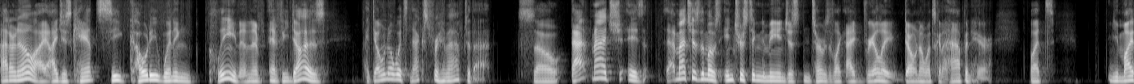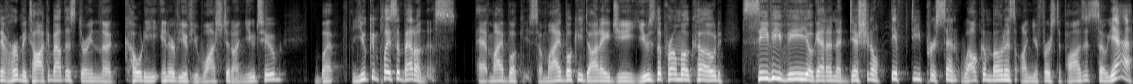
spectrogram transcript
I don't know. I, I just can't see Cody winning clean. And if, if he does, I don't know what's next for him after that. So that match is that match is the most interesting to me and just in terms of like I really don't know what's going to happen here. But you might have heard me talk about this during the Cody interview if you watched it on YouTube, but you can place a bet on this at MyBookie. So mybookie.ag, use the promo code CVV, you'll get an additional 50% welcome bonus on your first deposit. So yeah,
